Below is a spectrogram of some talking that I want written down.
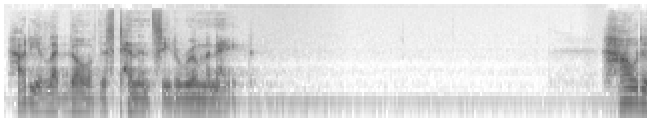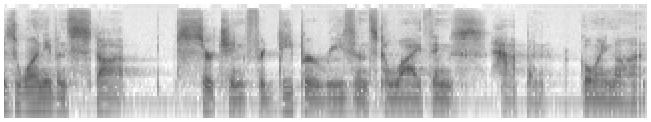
How do you let go of this tendency to ruminate? How does one even stop searching for deeper reasons to why things happen, going on?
